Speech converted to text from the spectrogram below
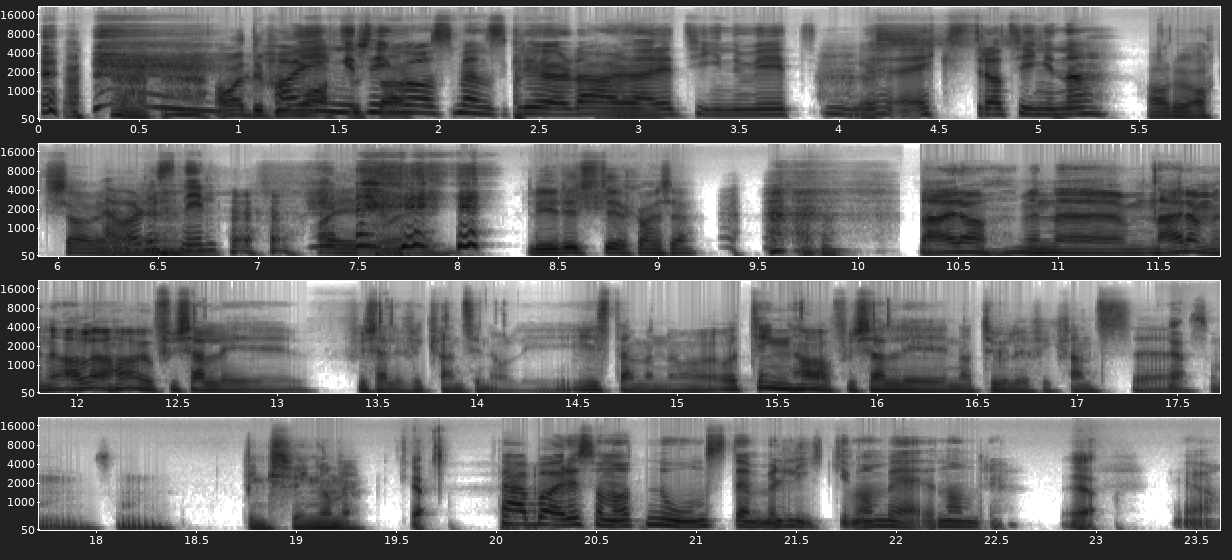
Han var Har ingenting med oss mennesker å gjøre, det er det der tingene vi ekstra tingene. Har du aksjer i Der var du snill. Lydutstyr, kanskje? Nei da, men, eh, men alle har jo forskjellig, forskjellig frekvensinnhold i, i stemmen, og, og ting har forskjellig naturlig frekvens eh, Ja. som, som ting svinger med. Det er bare sånn at noen stemmer liker man mer enn andre. Ja. Ja.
